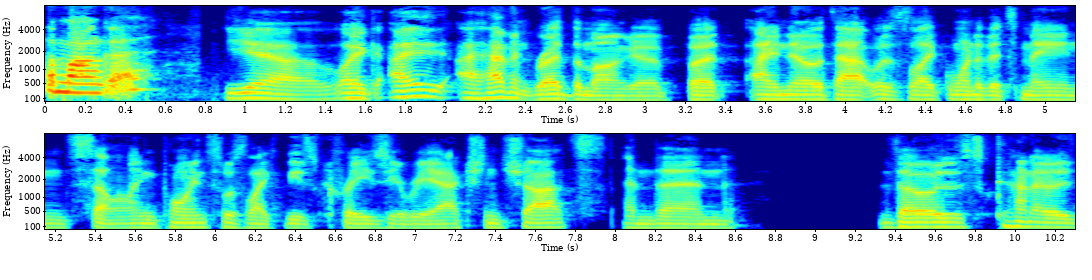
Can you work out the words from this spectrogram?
the manga. Yeah, like I I haven't read the manga, but I know that was like one of its main selling points was like these crazy reaction shots, and then those kind of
